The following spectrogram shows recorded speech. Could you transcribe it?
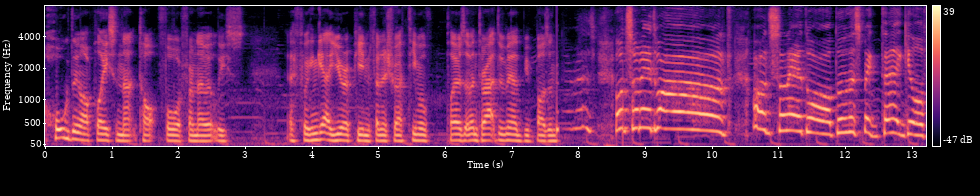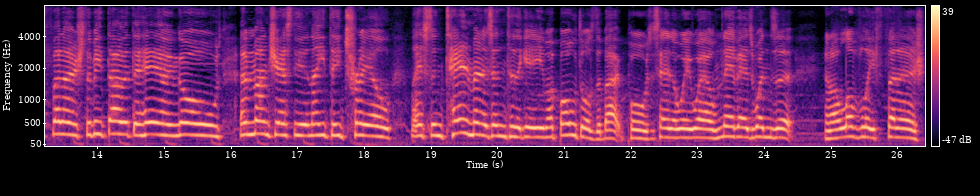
holding our place in that top four for now at least? If we can get a European finish with a team of players that have interacted with me, I'd be buzzing. Odsonne Edouard! Odsonne Edouard with a spectacular finish to beat David De Gea in goals and Manchester United trail. Less than 10 minutes into the game, a ball towards the back post, it's headed away well, Neves wins it, and a lovely finish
